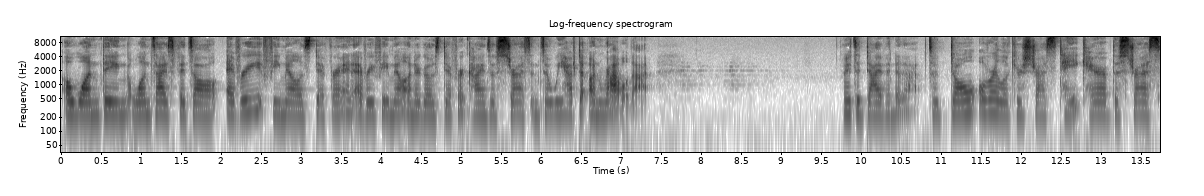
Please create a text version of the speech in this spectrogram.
a one thing, one size fits all. Every female is different and every female undergoes different kinds of stress. And so we have to unravel that. We have to dive into that. So don't overlook your stress. Take care of the stress,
